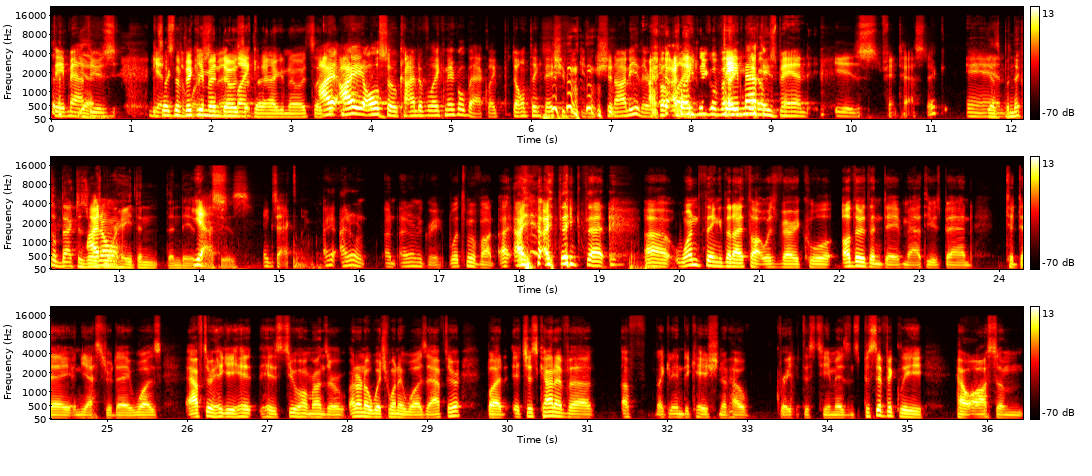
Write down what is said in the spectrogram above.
Dave Matthews it's gets like the, the Vicky worst of it. Mendoza Like, thing. No, it's like I, I also kind of like Nickelback. Like, don't think they should be getting shit on either. But I like, like Nickelback Dave too. Matthews Band is fantastic, and Yes, but Nickelback deserves more don't- hate than than Dave Yes. Matthews. exactly. I, I don't I, I don't agree. Let's move on. I, I, I think that uh, one thing that I thought was very cool, other than Dave Matthews Band today and yesterday, was after Higgy hit his two home runs, or I don't know which one it was after, but it's just kind of a, a like an indication of how great this team is, and specifically how awesome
